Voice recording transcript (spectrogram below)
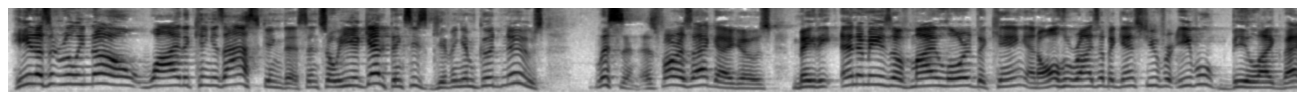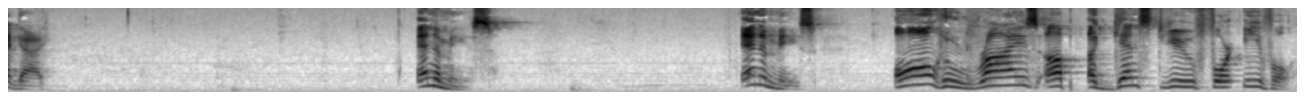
He doesn't really know why the king is asking this. And so he again thinks he's giving him good news. Listen, as far as that guy goes, may the enemies of my Lord the king and all who rise up against you for evil be like that guy. Enemies. Enemies. All who rise up against you for evil.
